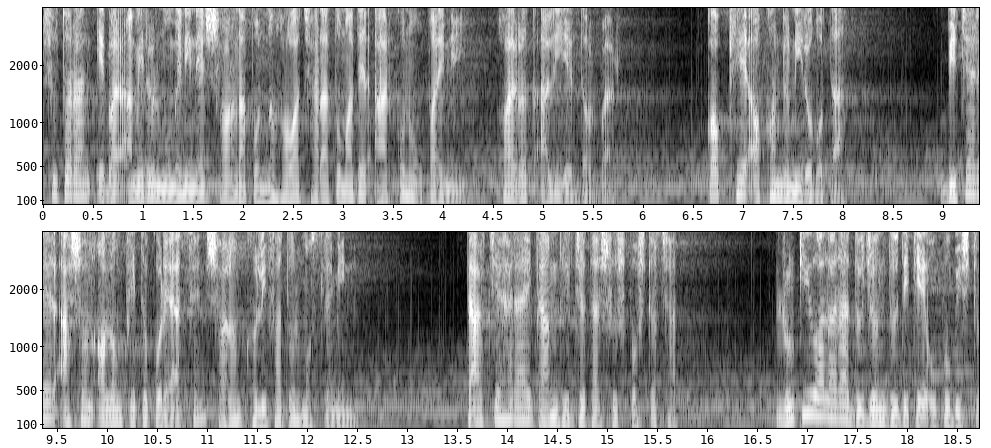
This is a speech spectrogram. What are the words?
সুতরাং এবার আমিরুল মুমেনিনের শরণাপন্ন হওয়া ছাড়া তোমাদের আর কোনো উপায় নেই। হয়রত আলী এর দরবার। কক্ষে অখণ্ড নীরবতা। বিচারের আসন অলঙ্কৃত করে আছেন স্বয়ং খলিফাতুল মুসলিমিন। তার চেহারায় গাম্ভীর্যতার সুস্পষ্ট ছাপ। রুটিওয়ালারা দুজন দুদিকে উপবিষ্ট।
